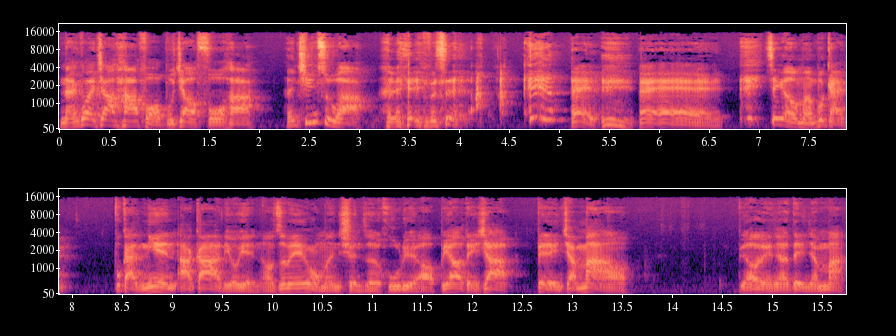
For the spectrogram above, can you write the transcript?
难怪叫哈佛不叫佛哈，很清楚啊，不是？哎哎哎哎，这个我们不敢不敢念阿嘎的留言哦，这边我们选择忽略哦，不要等一下被人家骂哦，不要人家被人家骂。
